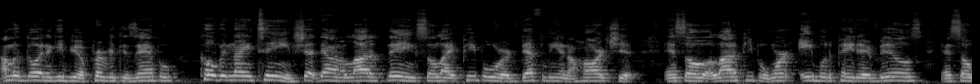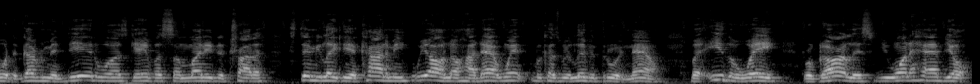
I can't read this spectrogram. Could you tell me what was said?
I'm to go ahead and give you a perfect example. COVID-19 shut down a lot of things. So like people were definitely in a hardship. And so a lot of people weren't able to pay their bills. And so what the government did was gave us some money to try to stimulate the economy. We all know how that went because we're living through it now. But either way, regardless, you want to have your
